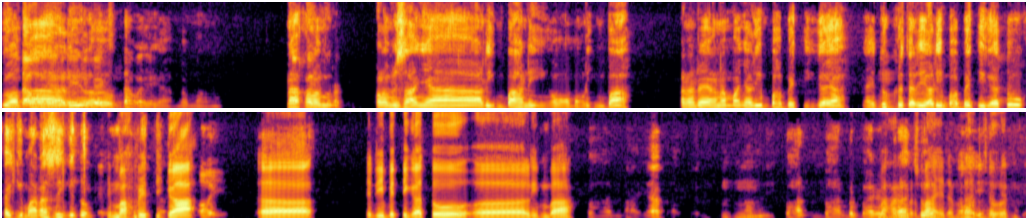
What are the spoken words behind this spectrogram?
dua Sendawa ya, kali lebih baik loh sendawa ya. Iya, memang nah kalau kalau misalnya limbah nih ngomong-ngomong limbah kan ada yang namanya limbah B3 ya nah itu Hmm. kriteria limbah B3 tuh kayak gimana sih gitu Limbah B3 oh iya eh jadi B3 tuh eh, limbah bahan bahaya mm, bahan bahan berbahaya dan bahan beracun berbahaya dan Oh, iya, beracun. B3.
